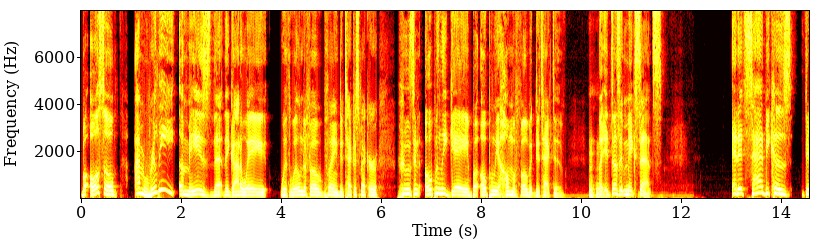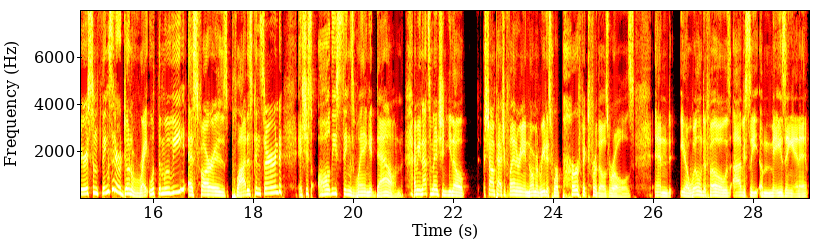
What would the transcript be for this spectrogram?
But also, I'm really amazed that they got away with Willem Dafoe playing Detective Smecker, who's an openly gay but openly homophobic detective. Mhm. Like, it doesn't make sense. And it's sad because there are some things that are done right with the movie as far as plot is concerned. It's just all these things weighing it down. I mean, not to mention, you know, Sean Patrick Flanery and Norman Reedus were perfect for those roles. And, you know, Willem Dafoe was obviously amazing in it.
